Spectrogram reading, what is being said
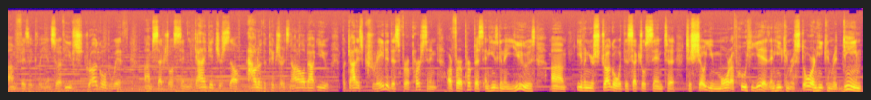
um, physically. And so if you've struggled with um, sexual sin, you got to get yourself out of the picture. It's not all about you, but God has created this for a person or for a purpose, and He's going to use um, even your struggle with the sexual sin to, to show you more of who He is. And He can restore and He can redeem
